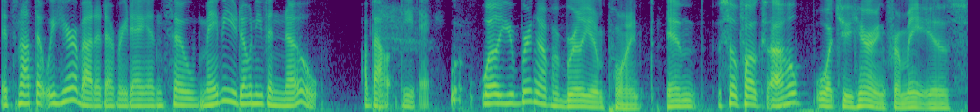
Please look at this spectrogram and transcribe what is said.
It's not that we hear about it every day. And so maybe you don't even know about D Day. Well, you bring up a brilliant point. And so, folks, I hope what you're hearing from me is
